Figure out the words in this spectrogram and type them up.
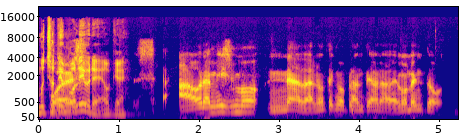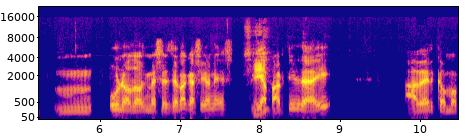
¿Mucho Pues- tiempo libre o qué? Ahora mismo, nada, no tengo planteado nada. De momento, mm, uno o dos meses de vacaciones ¿Sí? y a partir de ahí, a ver cómo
